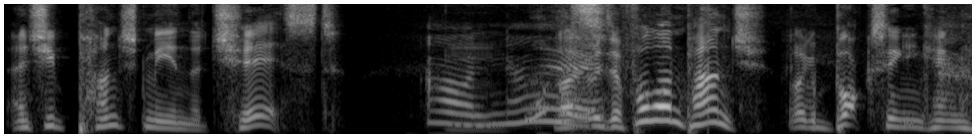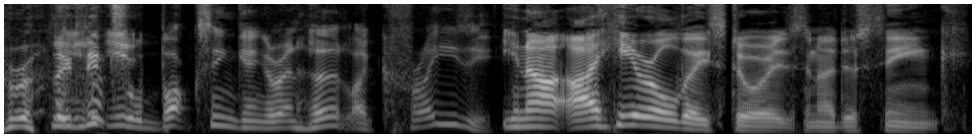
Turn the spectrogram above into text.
and she punched me in the chest. Oh hmm. no! Like, it was a full on punch, like a boxing kangaroo, a literal boxing kangaroo, and hurt like crazy. You know, I hear all these stories and I just think,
